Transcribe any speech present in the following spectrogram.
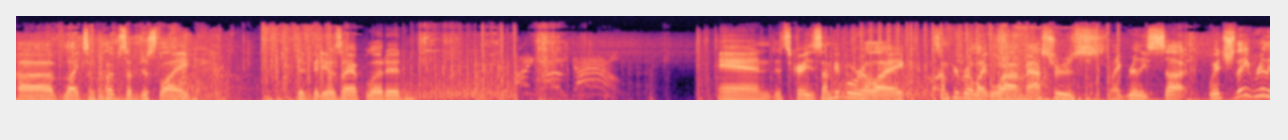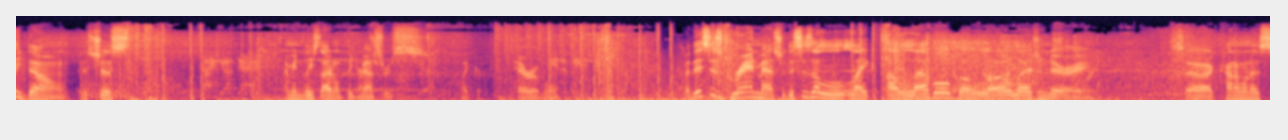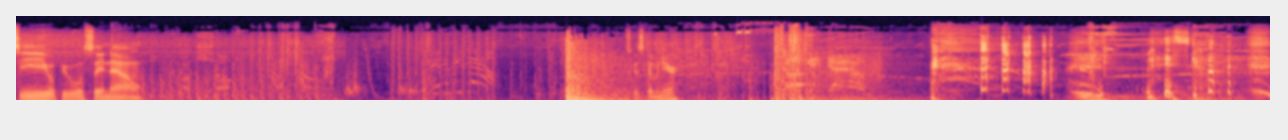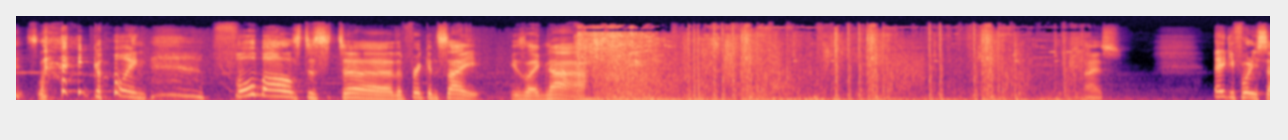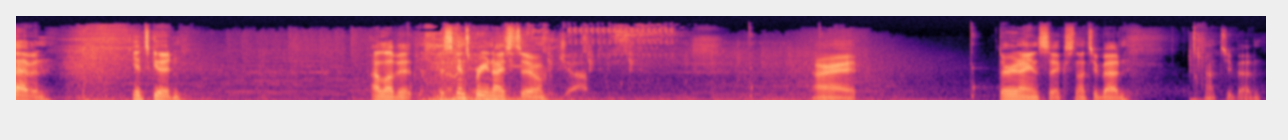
of like some clips of just like the videos I uploaded. And it's crazy. Some people were like, some people are like, wow, masters like really suck, which they really don't. It's just, I mean, at least I don't think masters like are terrible. But this is grandmaster. This is a like a level below legendary. So I kind of want to see what people will say now. This guy's coming here. This guy, it's like going full balls to, to the freaking site. He's like, nah. Nice. AK-47. It's good. I love it. The skin's pretty nice too. Good job. All right. 39 6. Not too bad. Not too bad.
